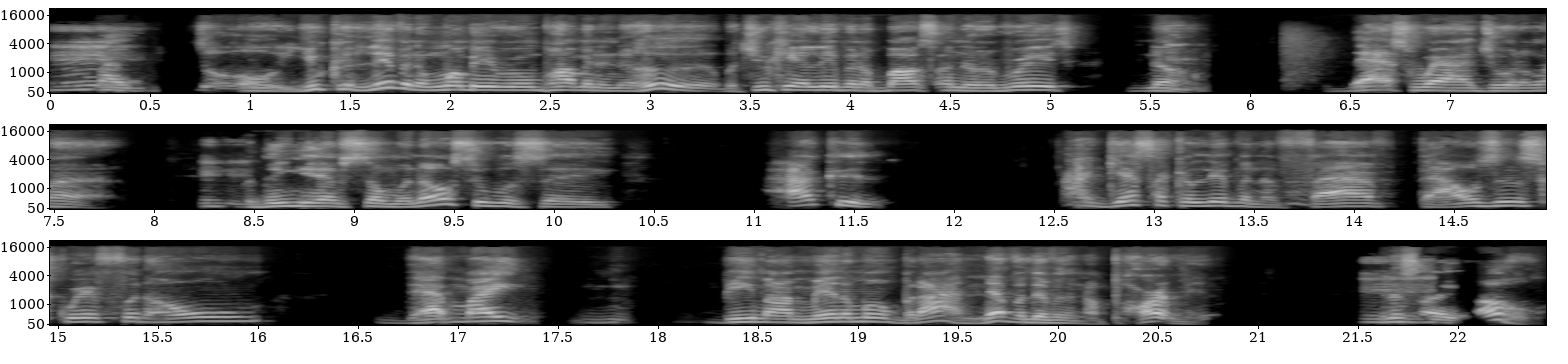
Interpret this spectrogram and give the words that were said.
Mm. Like, so, oh, you could live in a one bedroom apartment in the hood, but you can't live in a box under a bridge. No, that's where I draw the line. Mhm. But then you have someone else who will say, I could, I guess I could live in a 5,000 square foot home. That might be my minimum, but I never live in an apartment. And it's Mhm. like, oh,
